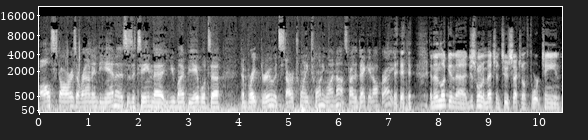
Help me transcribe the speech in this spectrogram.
all stars around Indiana. This is a team that you might be able to to break through. It's start 2020. Why not start the decade off right? and then looking, uh, just want to mention too, section of 14.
